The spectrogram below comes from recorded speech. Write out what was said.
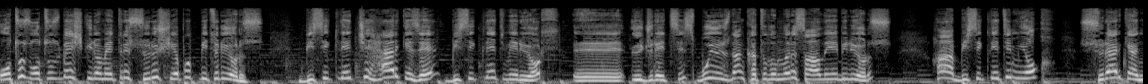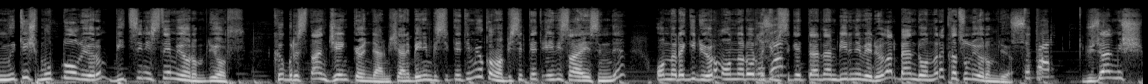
30-35 kilometre sürüş yapıp bitiriyoruz. Bisikletçi herkese bisiklet veriyor e, ücretsiz. Bu yüzden katılımları sağlayabiliyoruz. Ha bisikletim yok sürerken müthiş mutlu oluyorum bitsin istemiyorum diyor. Kıbrıs'tan Cenk göndermiş. Yani benim bisikletim yok ama bisiklet evi sayesinde onlara gidiyorum. Onlar oradaki Güzel. bisikletlerden birini veriyorlar. Ben de onlara katılıyorum diyor. Süper. Güzelmiş.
